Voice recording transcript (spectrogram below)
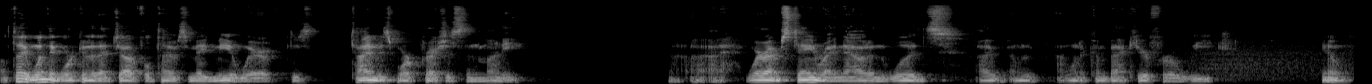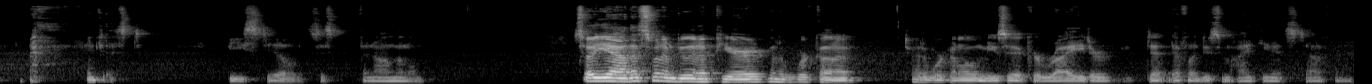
I'll tell you one thing: working at that job full time has made me aware. There's time is more precious than money where I'm staying right now out in the woods, I, I want to come back here for a week, you know, and just be still. It's just phenomenal. So yeah, that's what I'm doing up here. I'm gonna work on a, try to work on a little music or write or de- definitely do some hiking and stuff. And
